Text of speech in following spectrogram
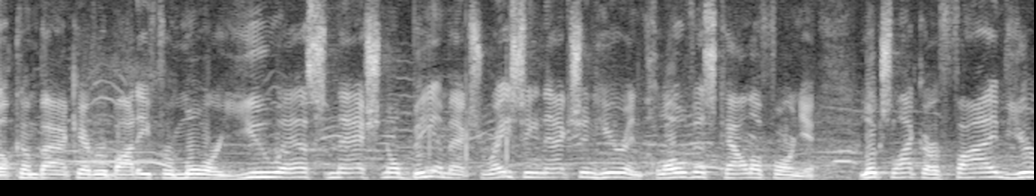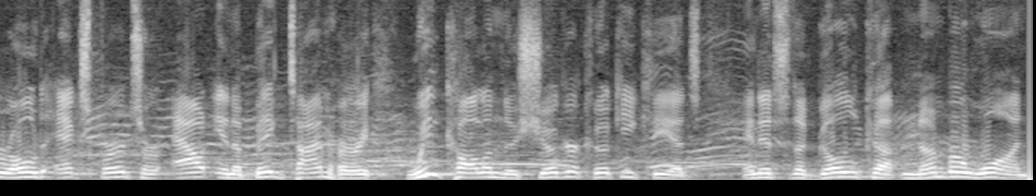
Welcome back, everybody, for more U.S. National BMX racing action here in Clovis, California. Looks like our five-year-old experts are out in a big-time hurry. We call them the Sugar Cookie Kids, and it's the Gold Cup number one,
